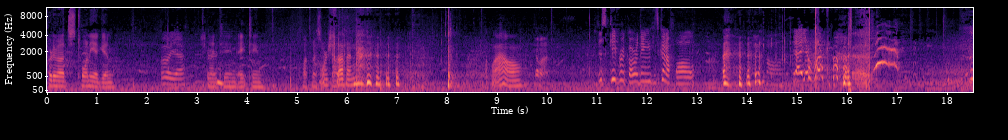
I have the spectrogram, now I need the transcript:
Pretty much 20 again. Oh yeah. Sure. 19, 18. What's my Or switch? seven. wow. Come on. Just keep recording. He's gonna fall. Yeah, you're welcome. You're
